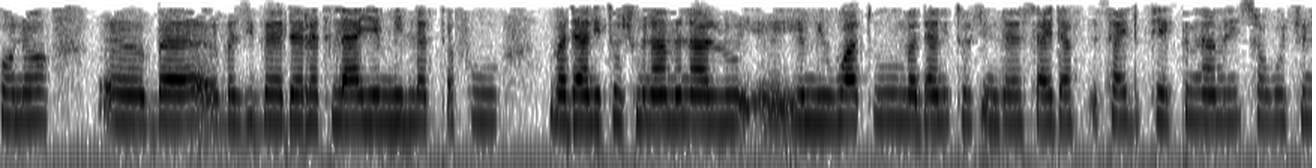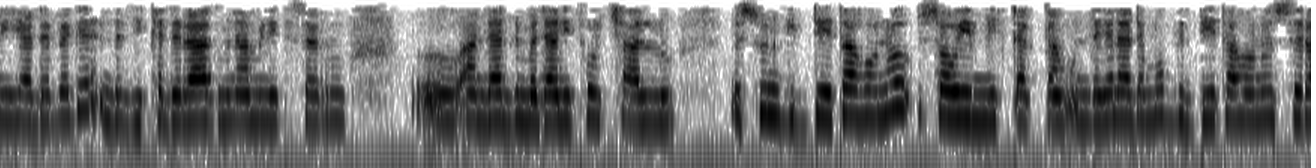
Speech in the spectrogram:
ሆኖ በዚህ በደረት ላይ የሚለጠፉ መድኃኒቶች ምናምን አሉ። የሚዋጡ መድኃኒቶች እንደ side effect ምናምን ሰዎችን እያደረገ እንደዚህ ከ drug ምናምን የተሰሩ አንዳንድ መድኃኒቶች አሉ። እሱን ግዴታ ሆኖ ሰው የሚጠቀም እንደገና ደግሞ ግዴታ ሆኖ ስራ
